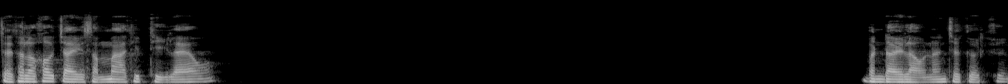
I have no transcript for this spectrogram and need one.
แต่ถ้าเราเข้าใจสัมมาทิฏฐิแล้ว บันไดเหล่านั้นจะเกิดขึ้น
